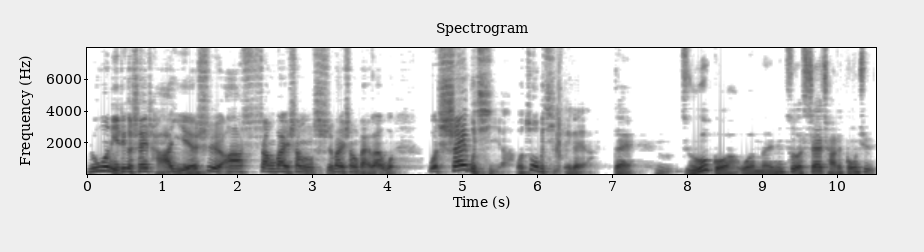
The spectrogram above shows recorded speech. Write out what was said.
如果你这个筛查也是啊上万、上十万、上百万，我我筛不起呀、我做不起这个呀。对，嗯，如果我们做筛查的工具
